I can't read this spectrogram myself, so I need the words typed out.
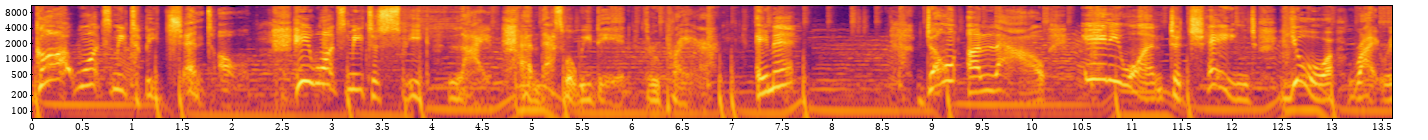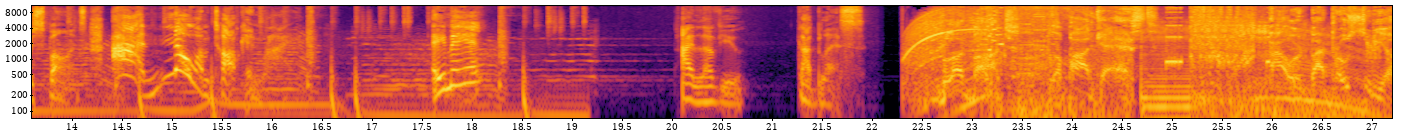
God wants me to be gentle. He wants me to speak life. And that's what we did through prayer. Amen. Don't allow anyone to change your right response. I know I'm talking right. Amen. I love you. God bless. Bloodbought, the podcast. Powered by Pro Studio.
